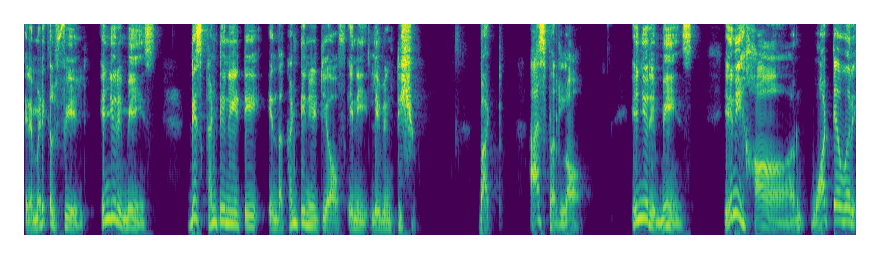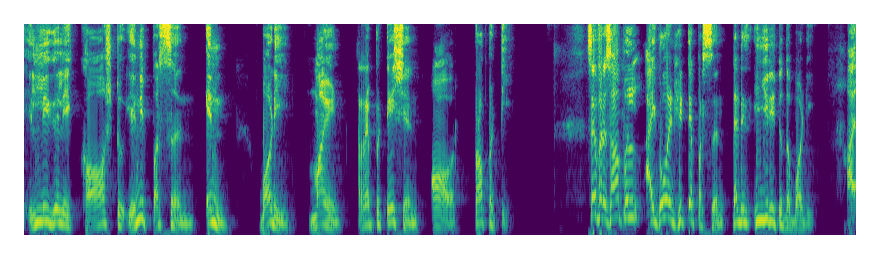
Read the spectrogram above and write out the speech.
in a medical field, injury means discontinuity in the continuity of any living tissue. But as per law, injury means any harm, whatever illegally caused to any person in body, mind, reputation, or property. Say, for example, I go and hit a person, that is injury to the body. I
